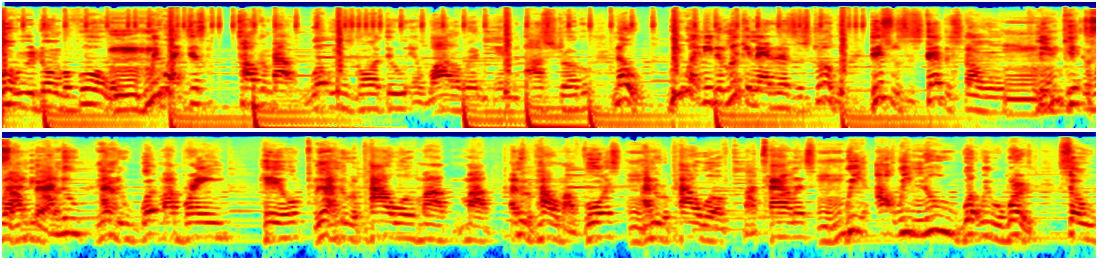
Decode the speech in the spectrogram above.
what we were doing before. We- Mm-hmm. We weren't just talking about what we was going through and wallowing in our struggle. No, we wasn't even looking at it as a struggle. This was a stepping stone for me to get to where I, I knew. Yeah. I knew what my brain held. Yeah. I knew the power of my my. I knew the power of my voice. Mm-hmm. I knew the power of my talents. We I, we knew what we were worth. So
